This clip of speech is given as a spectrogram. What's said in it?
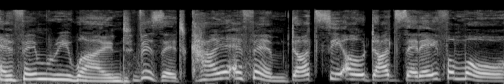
FM Rewind. Visit kayafm.co.za for more.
